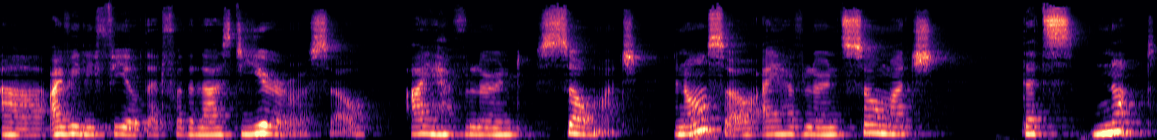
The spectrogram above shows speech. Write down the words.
uh, I really feel that for the last year or so, I have learned so much. And also, I have learned so much that's not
